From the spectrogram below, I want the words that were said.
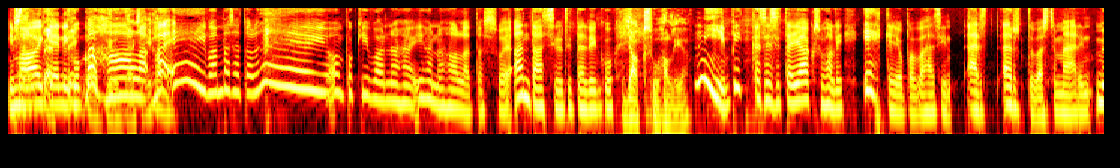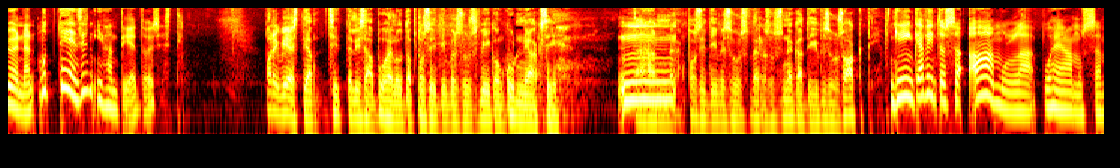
niin Sä mä oikein niin kuin, mä haala, mä ei, vaan mä saatan olla, ei, onpa kiva nähdä, ihana hallata sua ja antaa sille sitä niin kuin, Jaksuhalia. Niin, pikkasen sitä jaksuhalia, ehkä jopa vähän siinä ärsyttävässä määrin myönnän, mutta teen sen ihan tietoisesti. Pari viestiä, sitten lisää puheluita positiivisuusviikon kunniaksi tähän mm. positiivisuus versus negatiivisuus aktiin. Niin, kävin tuossa aamulla puheenaamussa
